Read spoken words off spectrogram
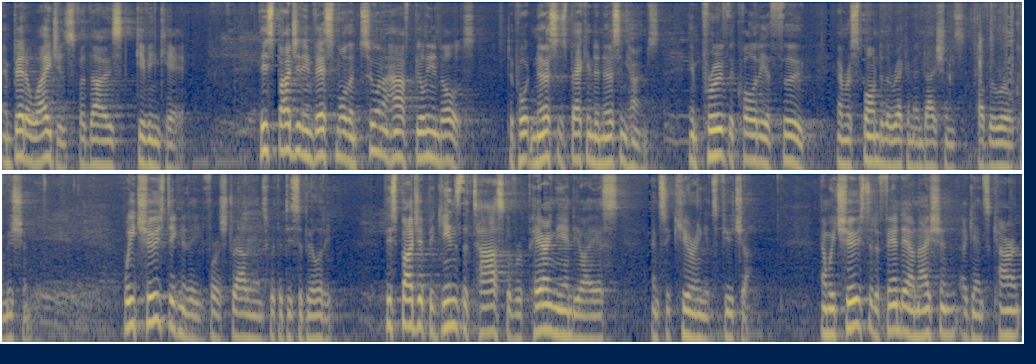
and better wages for those giving care. This budget invests more than $2.5 billion to put nurses back into nursing homes, improve the quality of food and respond to the recommendations of the Royal Commission. We choose dignity for Australians with a disability. This budget begins the task of repairing the NDIS and securing its future. And we choose to defend our nation against current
